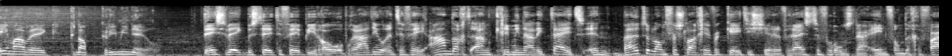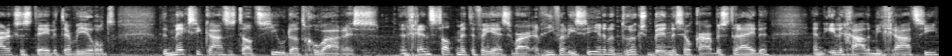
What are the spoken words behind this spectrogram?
Themaweek Knap Crimineel. Deze week besteedt de VPRO op radio en tv aandacht aan criminaliteit. En buitenlandverslaggever Katie Sheriff reisde voor ons naar een van de gevaarlijkste steden ter wereld. De Mexicaanse stad Ciudad Juarez. Een grensstad met de VS waar rivaliserende drugsbendes elkaar bestrijden... en illegale migratie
